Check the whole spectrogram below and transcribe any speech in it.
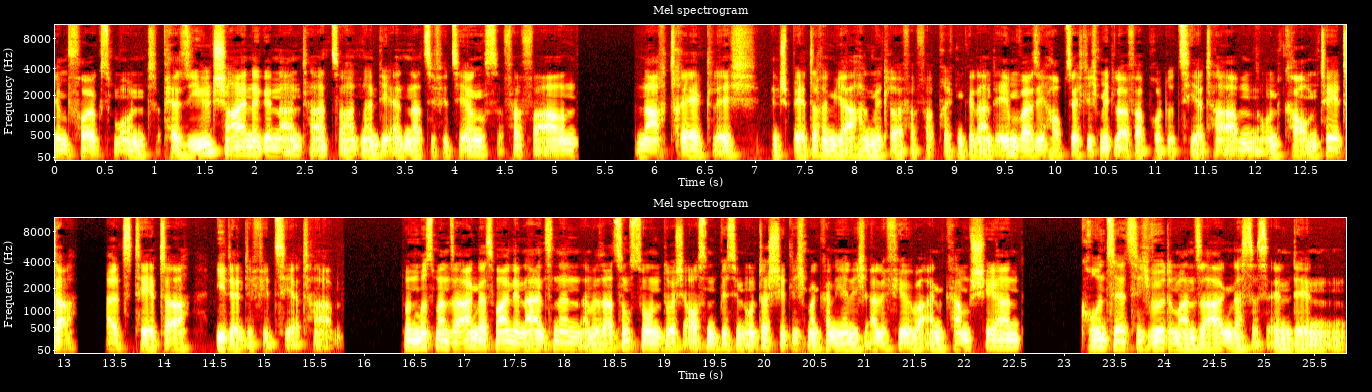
im Volksmund Persilscheine genannt hat, so hat man die Entnazifizierungsverfahren nachträglich in späteren Jahren Mitläuferfabriken genannt, eben weil sie hauptsächlich Mitläufer produziert haben und kaum Täter als Täter identifiziert haben. Nun muss man sagen, das war in den einzelnen Besatzungszonen durchaus ein bisschen unterschiedlich. Man kann hier nicht alle vier über einen Kamm scheren. Grundsätzlich würde man sagen, dass es in den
